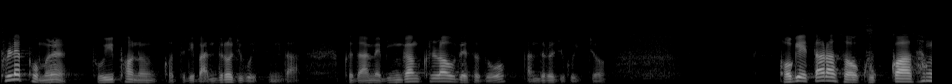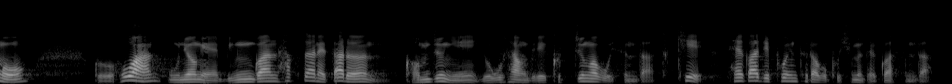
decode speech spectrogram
플랫폼을 도입하는 것들이 만들어지고 있습니다. 그 다음에 민간 클라우드에서도 만들어지고 있죠. 거기에 따라서 국가 상호 그 호환 운영의 민관 확산에 따른 검증이 요구 사항들이 급증하고 있습니다. 특히 세 가지 포인트라고 보시면 될 것 같습니다.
